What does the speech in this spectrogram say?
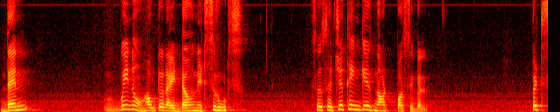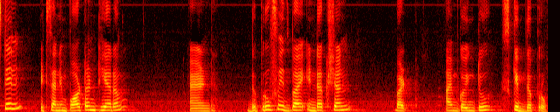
then we know how to write down its roots. So, such a thing is not possible, but still it is an important theorem and the proof is by induction, but I am going to skip the proof.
